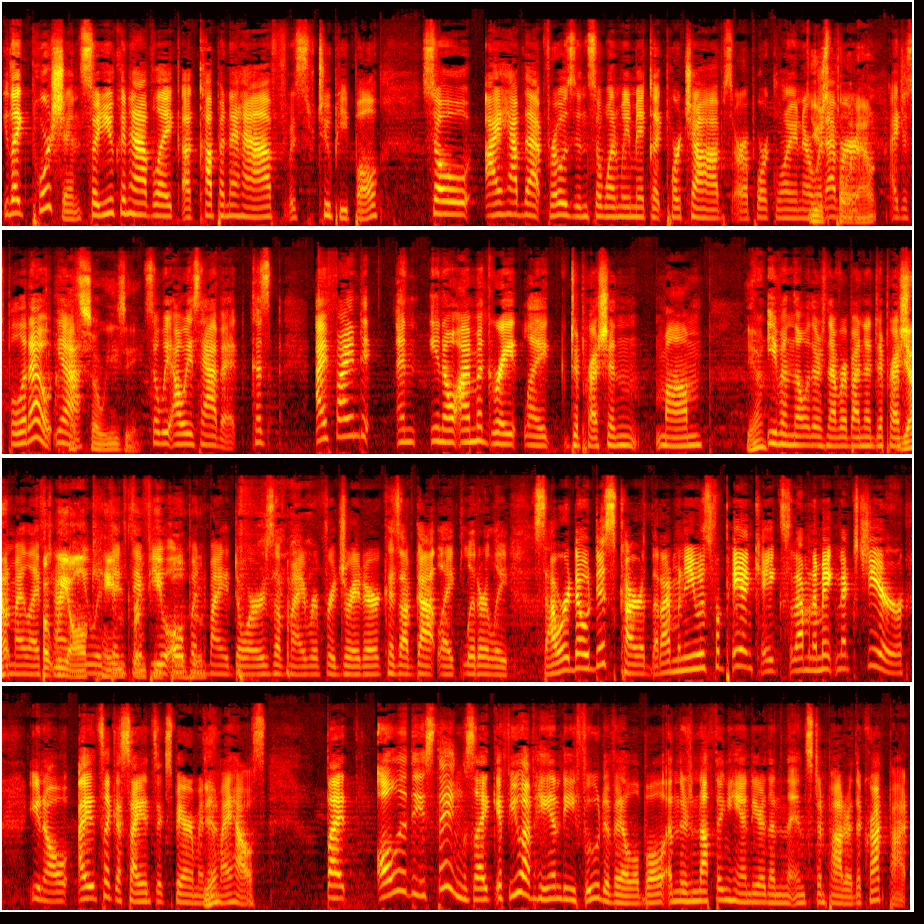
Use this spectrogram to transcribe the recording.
You like portions, so you can have like a cup and a half is two people. So I have that frozen. So when we make like pork chops or a pork loin or You just whatever, out? I just pull it out. Yeah, That's so easy. so we always have it because I find and you know, I'm a great like depression mom. Yeah. Even though there's never been a depression Yep, in my but lifetime, we all you would came think if you opened who- my doors of my refrigerator, because I've got like literally sourdough discard that I'm going to use for pancakes that I'm going to make next year. You know, I, it's like a science experiment Yeah. in my house. But all of these things, like if you have handy food available, and there's nothing handier than the instant pot or the crock pot.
